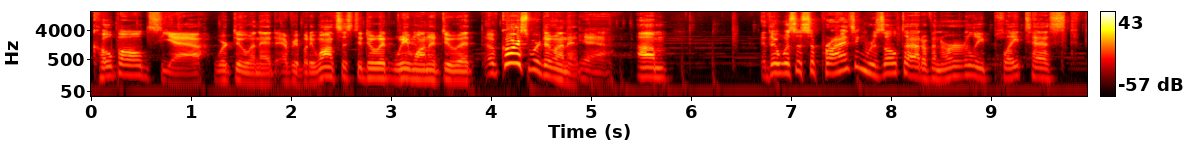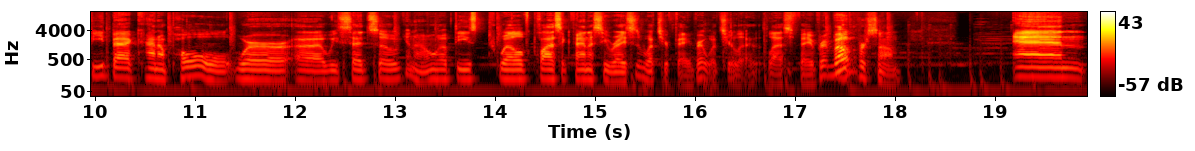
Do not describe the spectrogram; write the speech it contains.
kobolds. Yeah, we're doing it. Everybody wants us to do it. We Yeah. want to do it. Of course, we're doing it. Yeah. Um, there was a surprising result out of an early playtest feedback kind of poll where uh, we said, so you know, of these twelve classic fantasy races, what's your favorite? What's your le- less favorite? Vote Oh. for some. And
